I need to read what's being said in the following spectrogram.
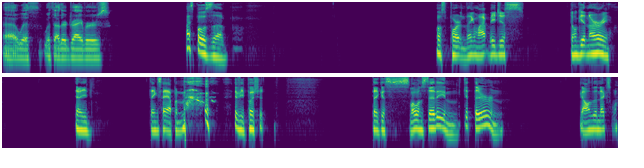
uh, with with other drivers? I suppose the most important thing might be just don't get in a hurry. You know, you, things happen if you push it. Take it slow and steady and get there and go on to the next one.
